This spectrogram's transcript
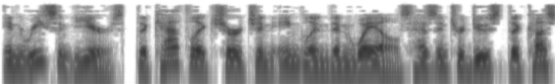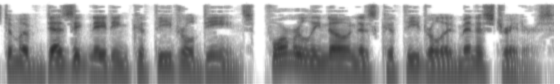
In recent years, the Catholic Church in England and Wales has introduced the custom of designating cathedral deans, formerly known as cathedral administrators.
